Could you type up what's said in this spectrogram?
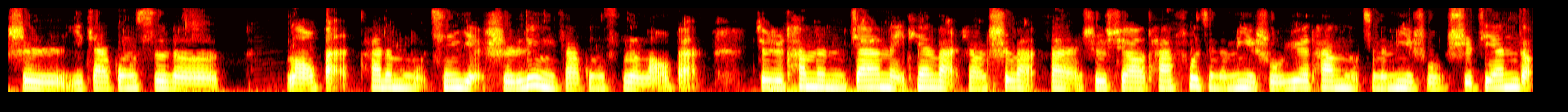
是一家公司的老板，他的母亲也是另一家公司的老板。就是他们家每天晚上吃晚饭是需要他父亲的秘书约他母亲的秘书时间的，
